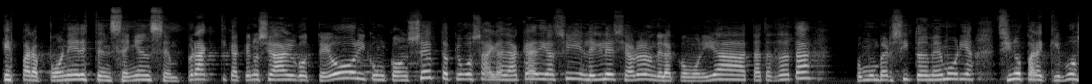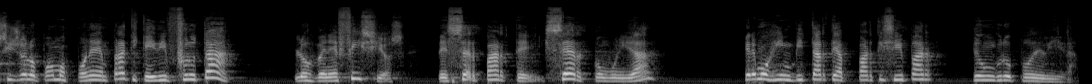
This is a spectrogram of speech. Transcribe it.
que es para poner esta enseñanza en práctica, que no sea algo teórico, un concepto que vos salgas de acá y digas, sí, en la iglesia hablaron de la comunidad, ta, ta, ta, ta, como un versito de memoria, sino para que vos y yo lo podamos poner en práctica y disfrutar los beneficios de ser parte y ser comunidad. Queremos invitarte a participar de un grupo de vida.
